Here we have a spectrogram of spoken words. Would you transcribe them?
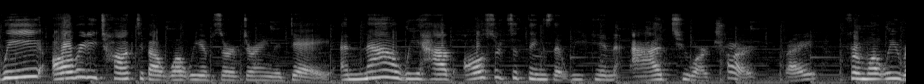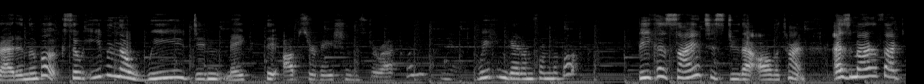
we already talked about what we observed during the day, and now we have all sorts of things that we can add to our chart, right? From what we read in the book. So even though we didn't make the observations directly, Yeah. we can get them from the book because scientists do that all the time. As a matter of fact,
